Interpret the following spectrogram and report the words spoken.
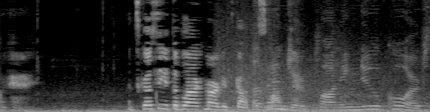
Okay. Let's go see if the black market's got this one. Plotting new course.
